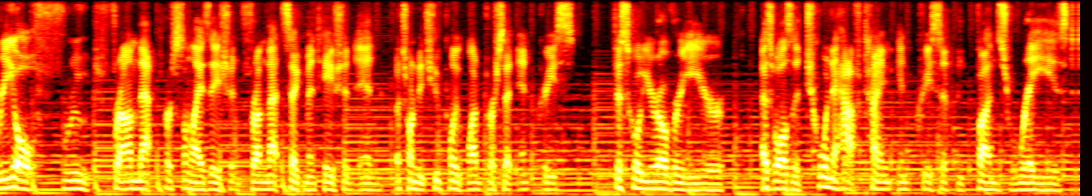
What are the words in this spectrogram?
real fruit from that personalization, from that segmentation in a 22.1% increase fiscal year over year, as well as a two and a half time increase in funds raised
